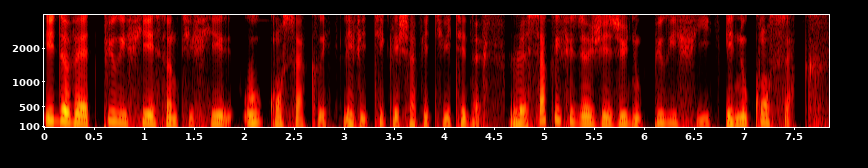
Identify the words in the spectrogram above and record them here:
ils devaient être purifiés, sanctifiés ou consacrés. Lévitique, les chapitres 8 et 9. Le sacrifice de Jésus nous purifie et nous consacre.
